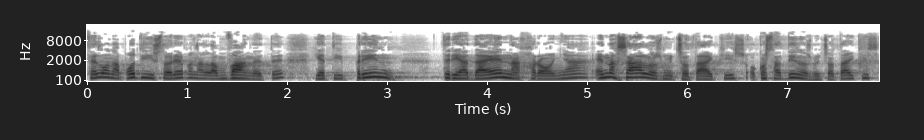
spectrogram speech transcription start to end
θέλω να πω ότι η ιστορία επαναλαμβάνεται, γιατί πριν 31 χρόνια ένας άλλος Μητσοτάκης, ο Κωνσταντίνος Μητσοτάκης,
